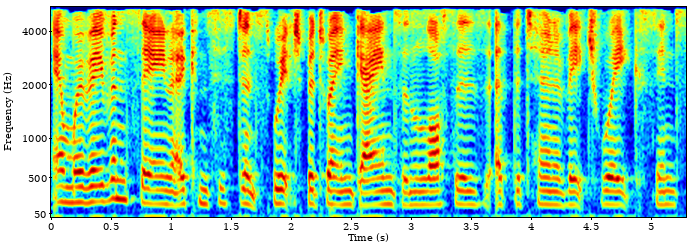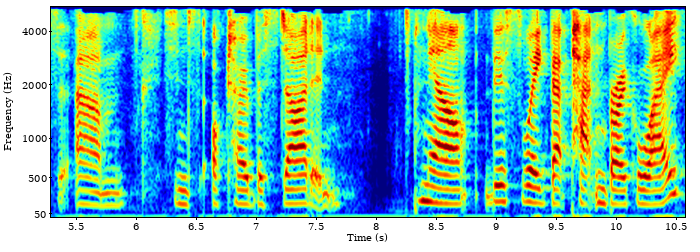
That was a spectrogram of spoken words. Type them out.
and we've even seen a consistent switch between gains and losses at the turn of each week since um, since October started. Now, this week that pattern broke away,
